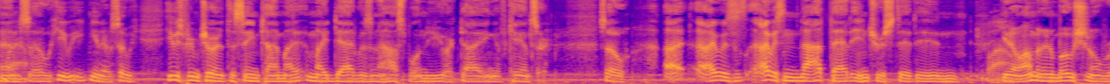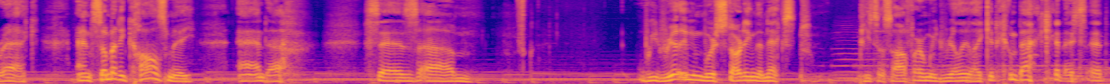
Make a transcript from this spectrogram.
And so he, you know, so he was premature. And at the same time, my my dad was in a hospital in New York dying of cancer. So I, I was I was not that interested in, you know, I'm an emotional wreck. And somebody calls me and uh, says, um, "We really we're starting the next piece of software and we'd really like you to come back. And I said,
